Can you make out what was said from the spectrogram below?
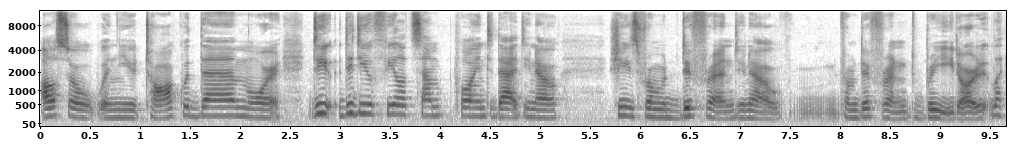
Also, when you talk with them, or do you, did you feel at some point that you know? she's from a different, you know, from different breed, or like,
